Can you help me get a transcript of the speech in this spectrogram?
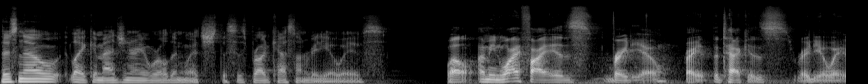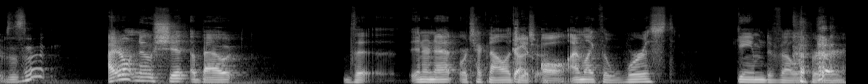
There's no like imaginary world in which this is broadcast on radio waves. Well, I mean, Wi Fi is radio, right? The tech is radio waves, isn't it? I don't know shit about the internet or technology Gotcha. at all. I'm like the worst game developer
